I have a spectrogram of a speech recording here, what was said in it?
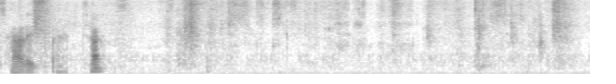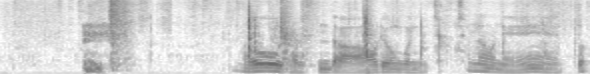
잘했어요. 자. 잘 쓴다. 어려운 건데 착착 나오네. 또.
